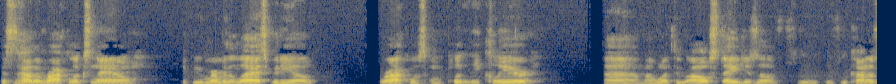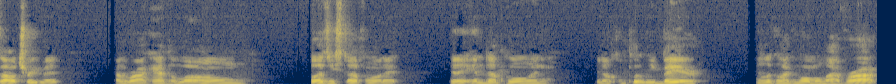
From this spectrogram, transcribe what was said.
this is how the rock looks now. If you remember the last video, rock was completely clear. Um, I went through all stages of fluconazole treatment. Now the rock had the long, fuzzy stuff on it. Then it ended up going, you know, completely bare and looking like normal live rock.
